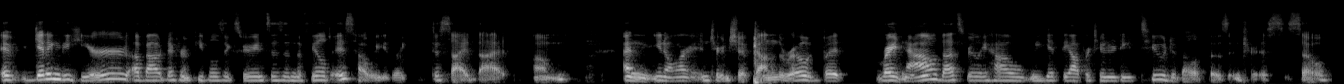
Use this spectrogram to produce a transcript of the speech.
if getting to hear about different people's experiences in the field is how we like decide that um and you know our internship down the road but right now that's really how we get the opportunity to develop those interests. So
